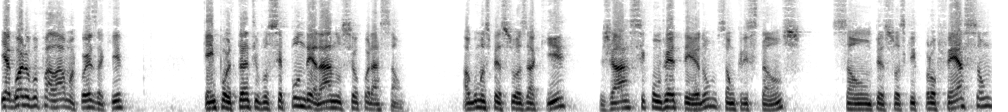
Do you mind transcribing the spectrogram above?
E agora eu vou falar uma coisa aqui que é importante você ponderar no seu coração. Algumas pessoas aqui já se converteram, são cristãos, são pessoas que professam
